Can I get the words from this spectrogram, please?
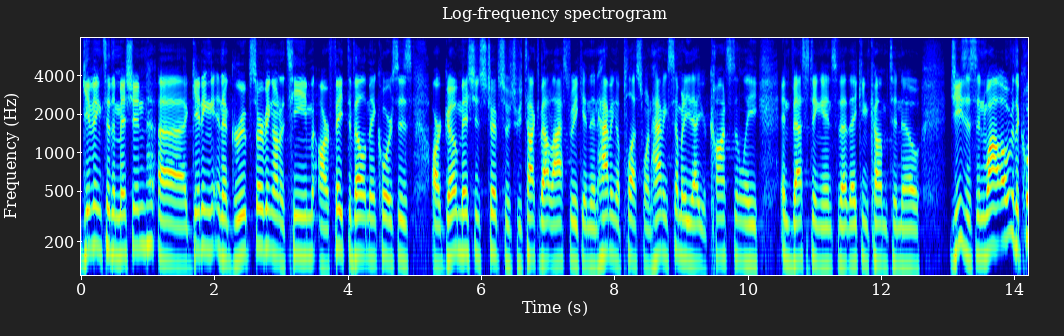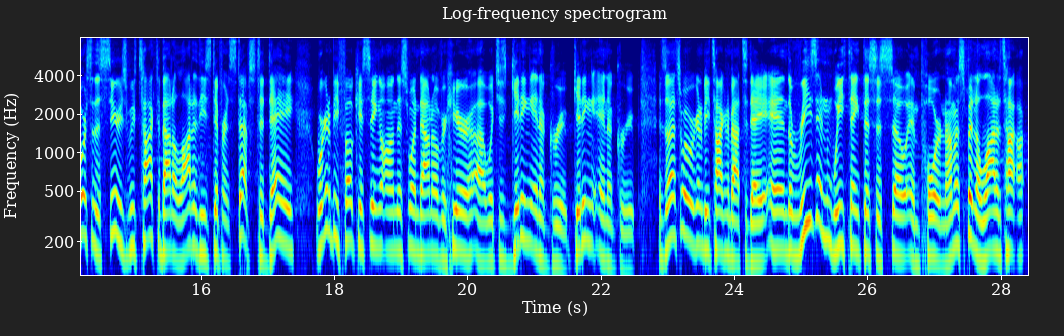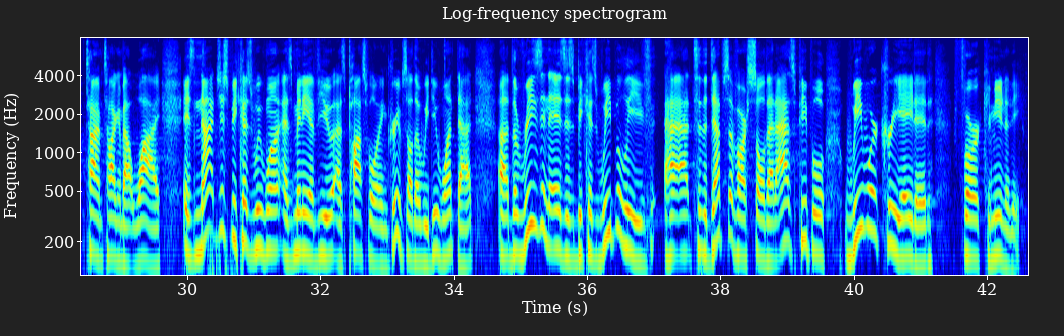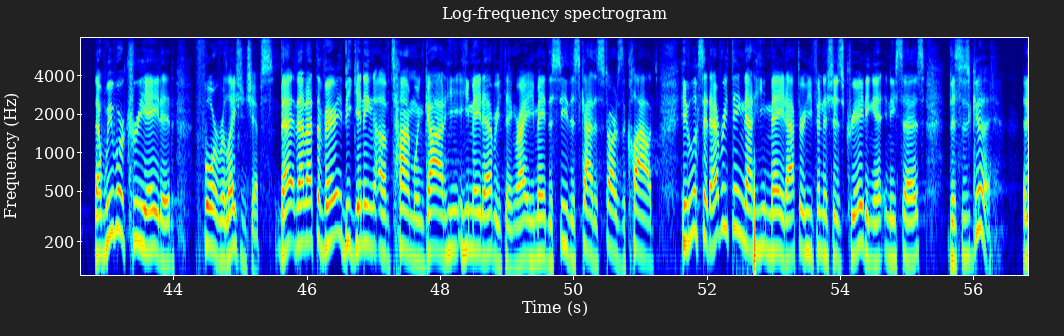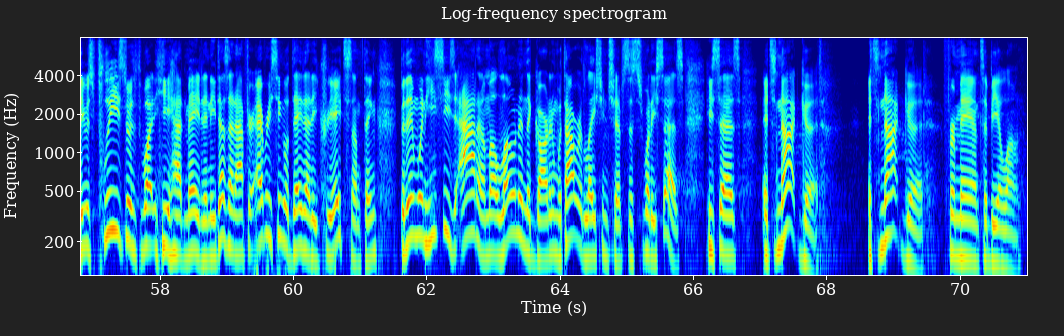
giving to the mission, uh, getting in a group, serving on a team, our faith development courses, our Go missions trips, which we talked about last week, and then having a plus one, having somebody that you're constantly investing in so that they can come to know Jesus. And while over the course of this series, we've talked about a lot of these different steps, today we're going to be focusing on this one down over here, uh, which is getting in a group, getting in a group. And so that's what we're going to be talking about today. And the reason we think this is so important, I'm going to spend a lot of t- time talking about why, is not just because we want as many of you as possible in groups, although we do want that. Uh, the reason is, is because we believe to the depths of our soul that as people, we were created for community that we were created for relationships. That, that at the very beginning of time, when God, he, he made everything, right? He made the sea, the sky, the stars, the clouds. He looks at everything that He made after He finishes creating it and He says, This is good. That He was pleased with what He had made. And He does that after every single day that He creates something. But then when He sees Adam alone in the garden without relationships, this is what He says He says, It's not good. It's not good for man to be alone.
